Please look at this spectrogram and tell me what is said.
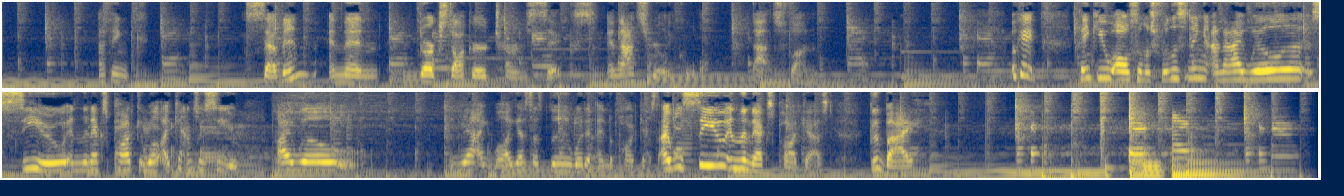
I think, seven, and then Darkstalker turned six, and that's really cool. That's fun. Okay, thank you all so much for listening, and I will see you in the next podcast. Well, I can't actually see you. I will. Yeah, well, I guess that's the only way to end a podcast. I will see you in the next podcast. Goodbye.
